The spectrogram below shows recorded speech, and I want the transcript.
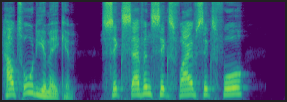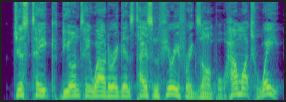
How tall do you make him? 6'7, 6'5, 6'4? Just take Deontay Wilder against Tyson Fury, for example. How much weight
